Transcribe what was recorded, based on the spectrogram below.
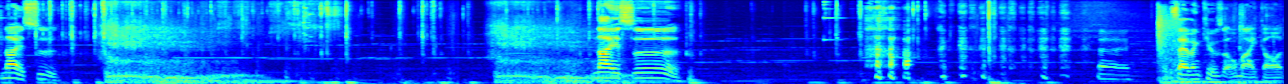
，nice。 나이스 Seven kills, oh my god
